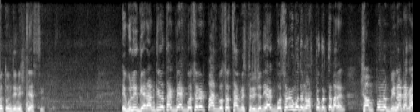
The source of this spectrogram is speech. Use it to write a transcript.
নতুন জিনিস নিয়ে আসছি। এগুলির গ্যারান্টিও থাকবে এক বছরের পাঁচ বছর সার্ভিস ফ্রি। যদি এক বছরের মধ্যে নষ্ট করতে পারেন, সম্পূর্ণ বিনা টাকা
